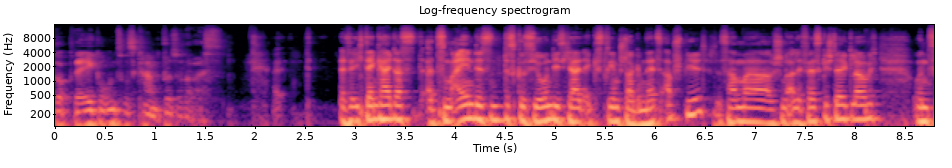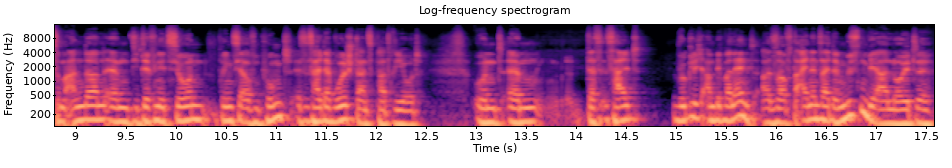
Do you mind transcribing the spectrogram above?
der Träger unseres Kampfes oder was? Also ich denke halt, dass äh, zum einen das ist eine Diskussion, die sich halt extrem stark im Netz abspielt. Das haben wir schon alle festgestellt, glaube ich. Und zum anderen, ähm, die Definition bringt es ja auf den Punkt, es ist halt der Wohlstandspatriot. Und ähm, das ist halt wirklich ambivalent. Also auf der einen Seite müssen wir ja Leute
